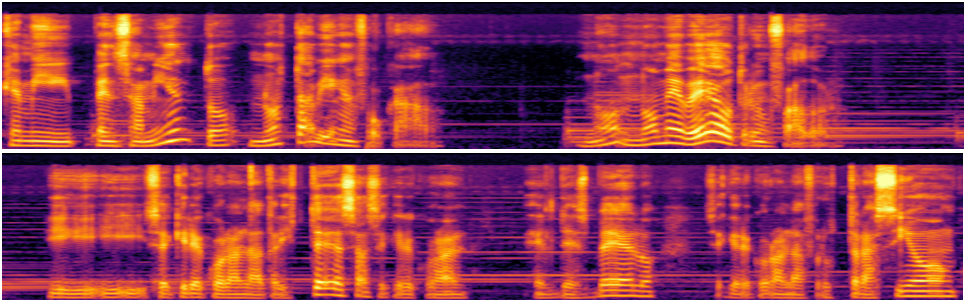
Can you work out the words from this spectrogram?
que mi pensamiento no está bien enfocado, no, no me veo triunfador. Y, se quiere curar la tristeza, se quiere curar el desvelo, se quiere curar la frustración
